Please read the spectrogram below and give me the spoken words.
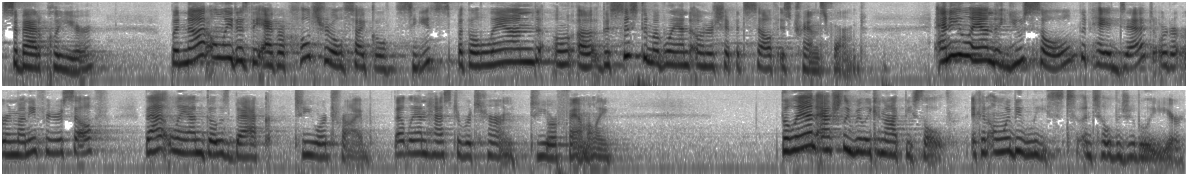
sabbatical year. But not only does the agricultural cycle cease, but the, land, uh, the system of land ownership itself is transformed. Any land that you sold to pay a debt or to earn money for yourself, that land goes back to your tribe. That land has to return to your family. The land actually really cannot be sold, it can only be leased until the Jubilee year.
